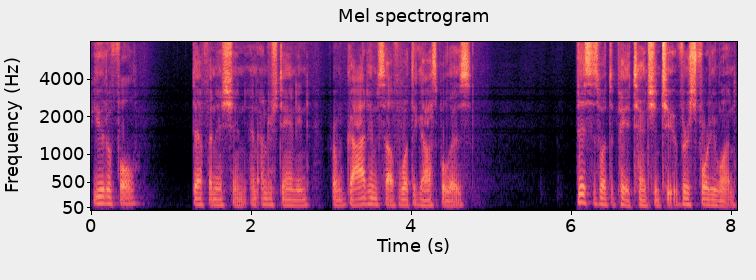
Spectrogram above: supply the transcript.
beautiful definition and understanding from God Himself of what the gospel is, this is what to pay attention to. Verse 41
